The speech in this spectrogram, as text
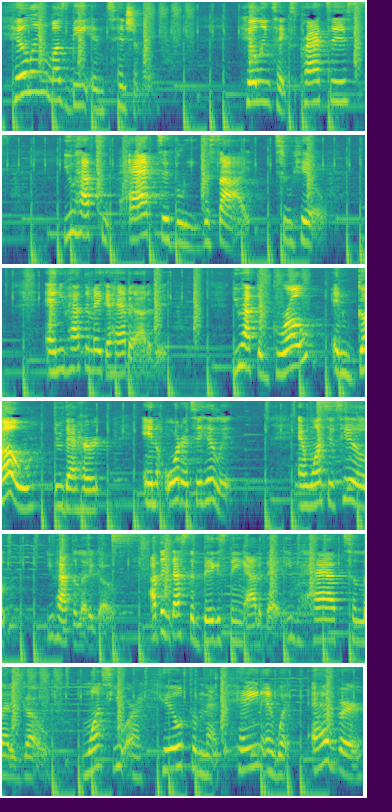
healing must be intentional. Healing takes practice, you have to actively decide to heal. And you have to make a habit out of it. You have to grow and go through that hurt in order to heal it. And once it's healed, you have to let it go. I think that's the biggest thing out of that. You have to let it go. Once you are healed from that pain and whatever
